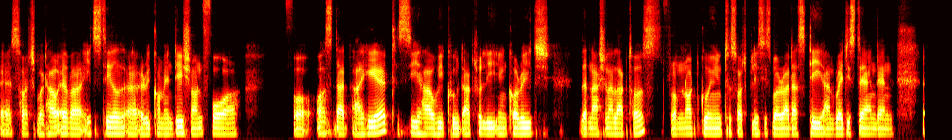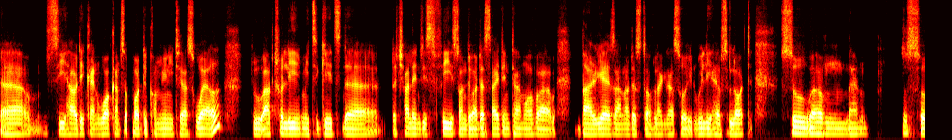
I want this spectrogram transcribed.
uh, such. But however, it's still a recommendation for for us that are here to see how we could actually encourage the national actors from not going to such places, but rather stay and register and then uh, see how they can work and support the community as well to actually mitigate the the challenges faced on the other side in terms of uh, barriers and other stuff like that. So it really helps a lot. So um, um so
